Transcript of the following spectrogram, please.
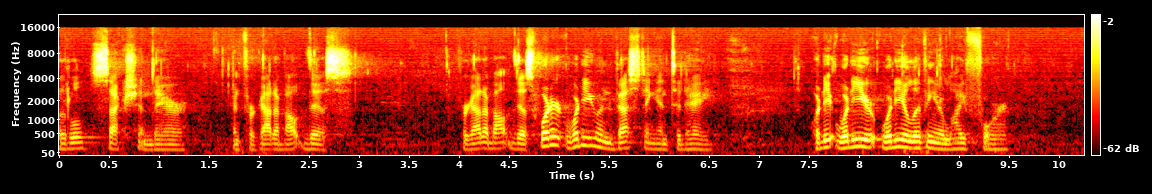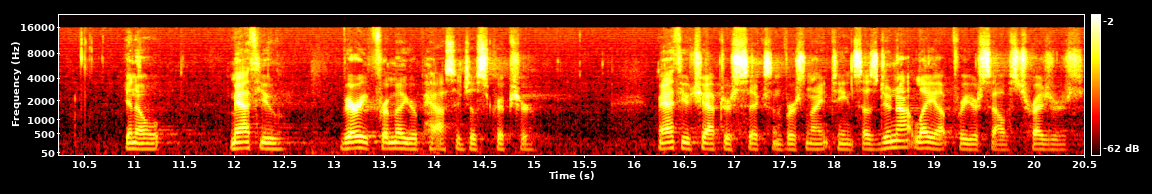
little section there and forgot about this. Forgot about this. What are, what are you investing in today? What you, what, are you, what are you living your life for? You know, Matthew, very familiar passage of Scripture. Matthew chapter 6 and verse 19 says, Do not lay up for yourselves treasures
